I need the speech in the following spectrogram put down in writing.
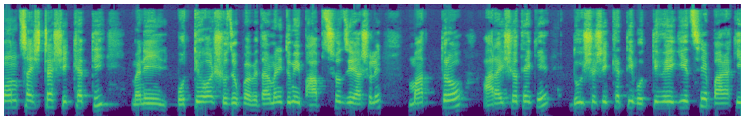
পঞ্চাশটা শিক্ষার্থী মানে ভর্তি হওয়ার সুযোগ পাবে। তার মানে তুমি ভাবছ যে আসলে মাত্র আড়াইশো থেকে দুইশো শিক্ষার্থী ভর্তি হয়ে গিয়েছে, বাকি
